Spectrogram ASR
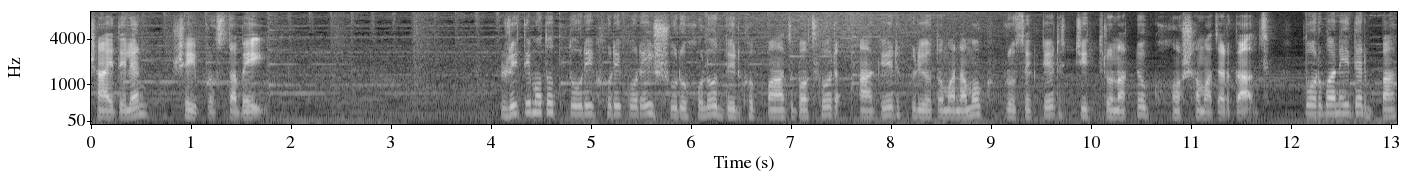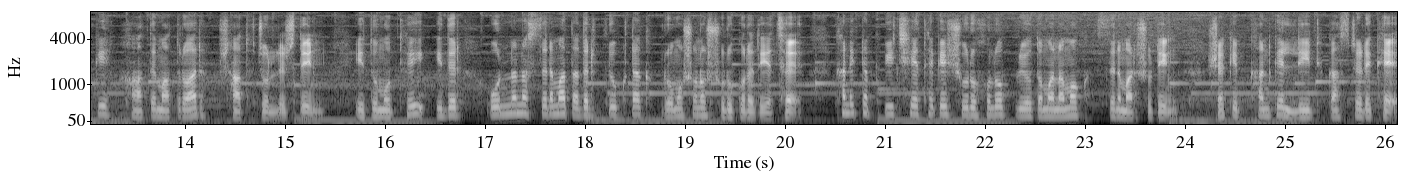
সায় দিলেন সেই প্রস্তাবেই। রীতিমতো তড়িঘড়ি করেই শুরু হলো দীর্ঘ পাঁচ বছর আগের প্রিয়তমা নামক প্রজেক্টের চিত্রনাট্য ঘষা মাজার কাজ। কোরবানি ঈদের বাকি হাতে মাত্র আর সাতচল্লিশ দিন। ইতোমধ্যেই ঈদের অন্যান্য সিনেমা তাদের টুকটাক প্রমোশনও শুরু করে দিয়েছে। খানিকটা পিছিয়ে থেকে শুরু হলো প্রিয়তমা নামক সিনেমার শুটিং শাকিব খানকে লিড কাস্টে রেখে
